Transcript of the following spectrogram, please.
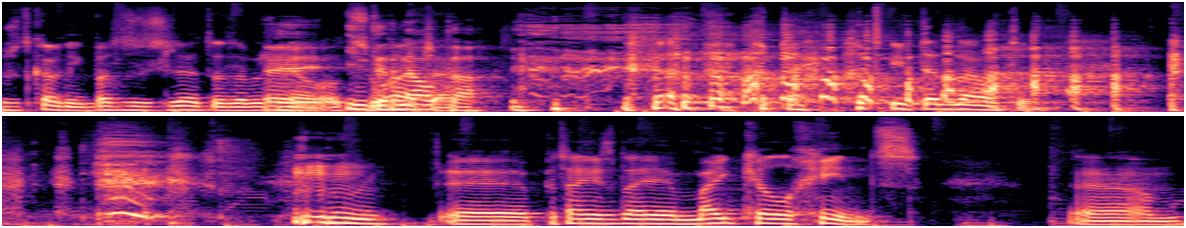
Użytkownik, bardzo źle to zabrzmiało. e, Od internauta. od internauty. E, Pytanie zadaje Michael Hintz. Em,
